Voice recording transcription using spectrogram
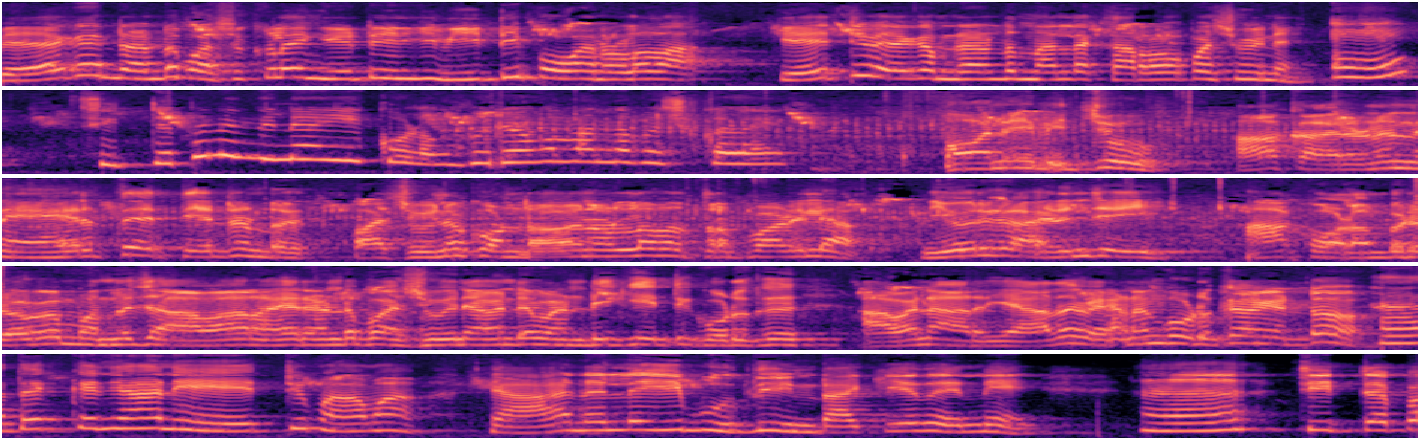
വേഗം രണ്ട് പശുക്കളെയും കേട്ടി എനിക്ക് വീട്ടിൽ പോകാനുള്ളതാ. കേറ്റി വേഗം രണ്ട് നല്ല കറവ പശുവിനെ. മോനെ വിച്ചു ആ കരുണ നേരത്തെ എത്തിയിട്ടുണ്ട്. പശുവിനെ കൊണ്ടുപോകാനുള്ള പത്രപ്പാടില്ല. നീ ഒരു കാര്യം ചെയ്യ്. ആ കുളമ്പ് രോഗം വന്ന് ചാവാറായ രണ്ട് പശുവിനെ അവന്റെ വണ്ടി കയറ്റി കൊടുക്ക്. അവൻ അറിയാതെ വേണം കൊടുക്കാൻ കേട്ടോ. അതൊക്കെ ഞാൻ ഏറ്റു മാമ. ഞാനല്ല ഈ ബുദ്ധി ഉണ്ടാക്കിയത് തന്നെ. ചിറ്റപ്പ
